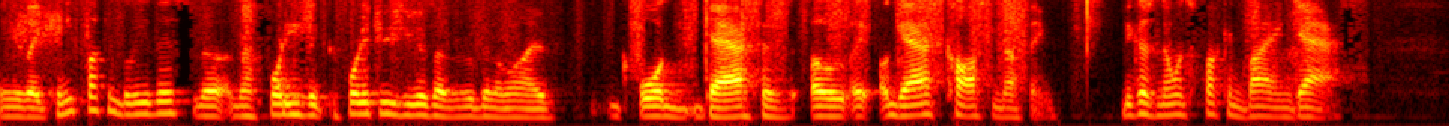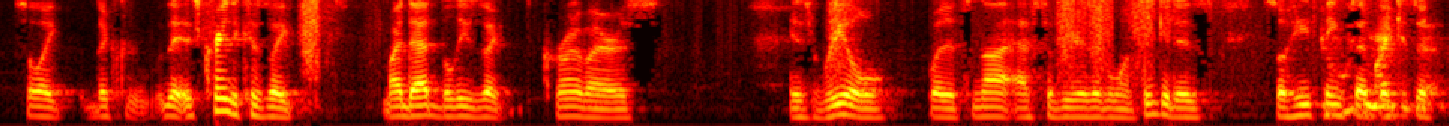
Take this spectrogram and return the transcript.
and he's like, "Can you fucking believe this? The the forty like the forty three years I've ever been alive, oil gas has oh like, gas costs nothing because no one's fucking buying gas. So like the it's crazy because like my dad believes like coronavirus is real, but it's not as severe as everyone think it is. So he thinks Whose that mic the, is the- that?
